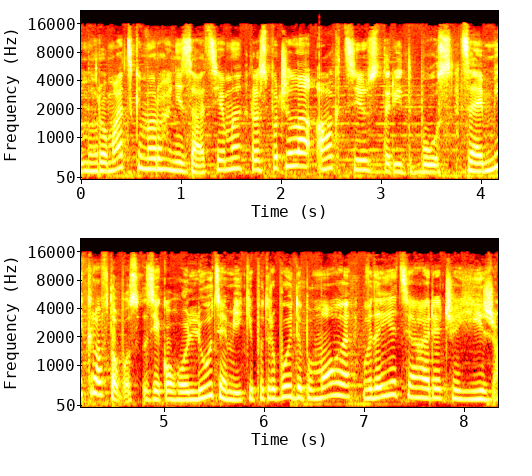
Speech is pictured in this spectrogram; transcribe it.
громадськими організаціями розпочала акцію Стрітбус. Це мікроавтобус, з якого людям, які потребують допомоги, видається гаряча їжа.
